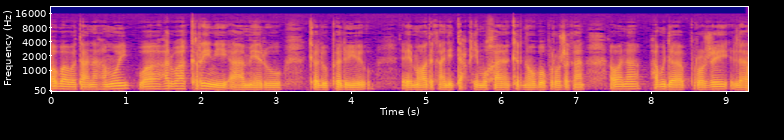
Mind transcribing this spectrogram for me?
ئەو بابەتانە هەمووی و هەروەها کڕینی ئامێر و کەلوپەلی موادەکانی تەعقیم و خاوێن کردنەوە بۆ پڕۆژەکان ئەوانە هەموو دە پڕۆژەی لە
